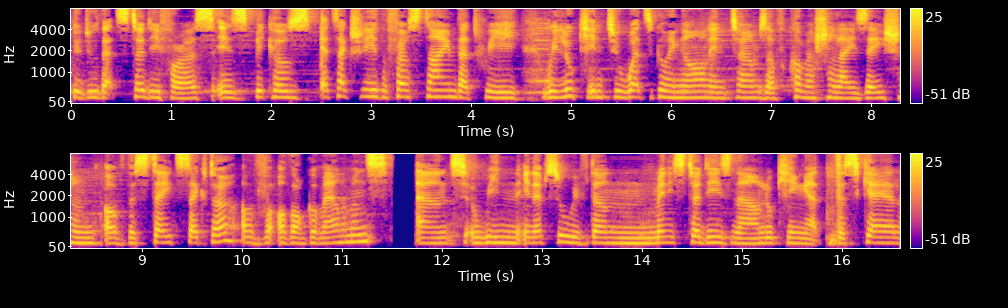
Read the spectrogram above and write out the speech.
to do that study for us is because it's actually the first time that we, we look into what's going on in terms of commercialization of the state sector of, of our governments. And we, in EPSU, we've done many studies now looking at the scale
